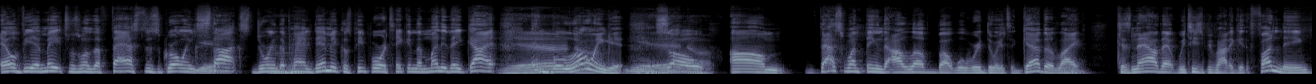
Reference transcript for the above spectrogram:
LVMH was one of the fastest growing Yeah. stocks during the pandemic because people were taking the money they got Mm-hmm. Yeah, and blowing it. Yeah. So, um, that's one thing that I love about what we're doing together. Like, because now that we teach people how to get funding,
